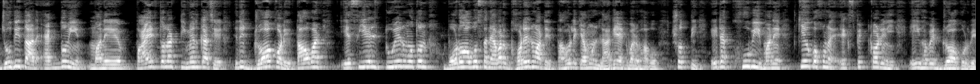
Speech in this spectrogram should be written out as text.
যদি তার একদমই মানে পায়ের তলার টিমের কাছে যদি ড্র করে, তাও আবার এসিএল টু এর মতন বড় অবস্থানে আবার ঘরের মাঠে, তাহলে কেমন লাগে একবার ভাবো। সত্যি, এটা খুবই মানে কেউ কখনো এক্সপেক্ট করেনি এইভাবে ড্র করবে।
